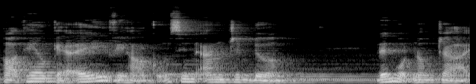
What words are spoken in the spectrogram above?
Họ theo kẻ ấy vì họ cũng xin ăn trên đường. Đến một nông trại,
